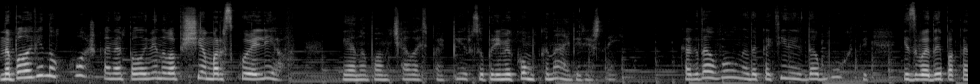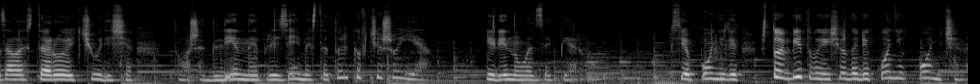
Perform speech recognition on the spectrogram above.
наполовину кошка, наполовину вообще морской лев. и она помчалась по пирсу прямиком к набережной. Когда волны докатились до бухты, из воды показалось второе чудище, тоже длинное и приземистое, только в чешуе, и ринулось за первым. Все поняли, что битва еще далеко не кончена.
